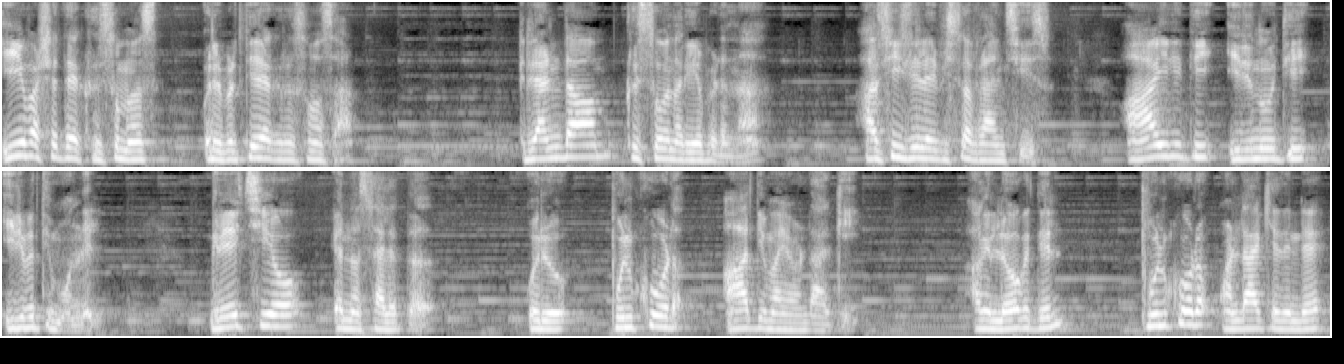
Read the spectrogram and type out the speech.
ഈ വർഷത്തെ ക്രിസ്മസ് ഒരു പ്രത്യേക ക്രിസ്മസാണ്. രണ്ടാം ക്രിസ്തു എന്നറിയപ്പെടുന്ന അസീസിലെ വിശുദ്ധ ഫ്രാൻസിസ് ആയിരത്തി ഇരുന്നൂറ്റി ഇരുപത്തി മൂന്നിൽ ഗ്രേച്ചിയോ എന്ന സ്ഥലത്ത് ഒരു പുൽക്കൂട് ആദ്യമായി ഉണ്ടാക്കി. അങ്ങനെ ലോകത്തിൽ പുൽക്കൂട് ഉണ്ടാക്കിയതിന്റെ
